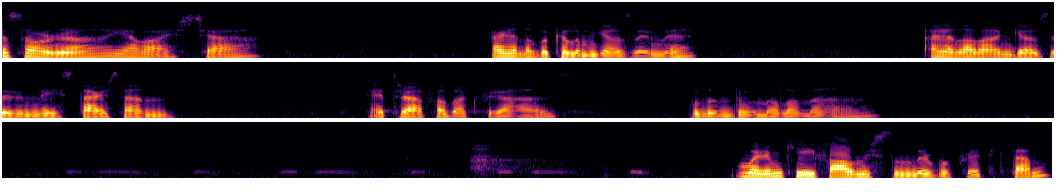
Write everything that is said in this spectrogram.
Ve sonra yavaşça arala bakalım gözlerini. Aralanan gözlerinle istersen etrafa bak biraz. Bulunduğun alana. Umarım keyif almışsındır bu pratikten.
